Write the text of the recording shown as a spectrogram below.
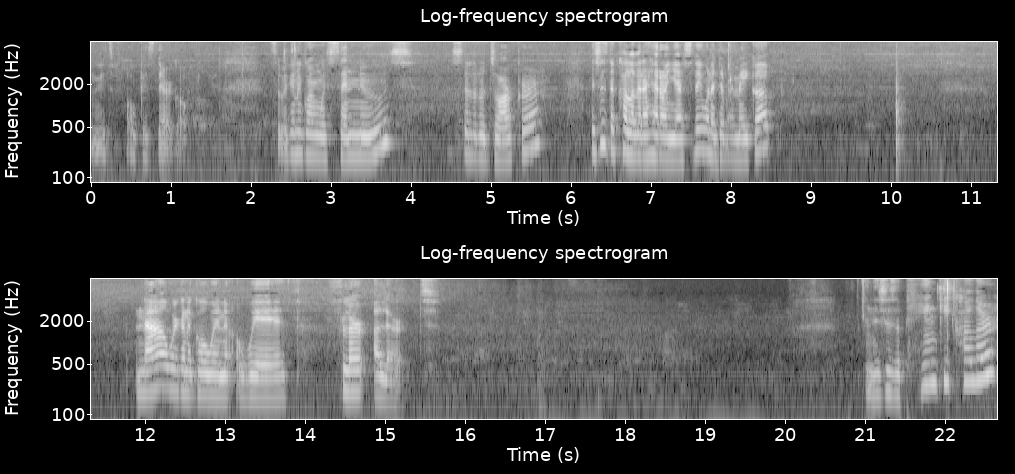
need to focus. There we go. So we're gonna go in with Send Nudes. It's a little darker. This is the color that I had on yesterday when I did my makeup. Now we're gonna go in with Flirt Alert. And this is a pinky color.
